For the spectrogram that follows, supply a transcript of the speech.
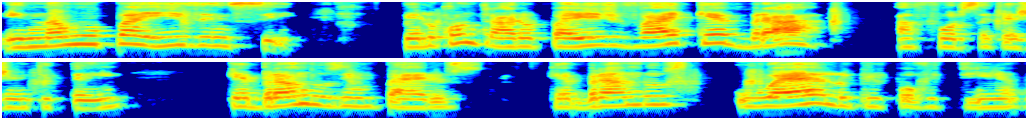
e não o país em si. Pelo contrário, o país vai quebrar a força que a gente tem, quebrando os impérios, quebrando o elo que o povo tinha.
